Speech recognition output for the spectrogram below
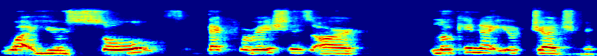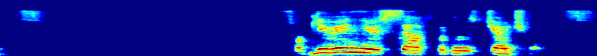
what your soul, declarations are looking at your judgments, forgiving yourself for those judgments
